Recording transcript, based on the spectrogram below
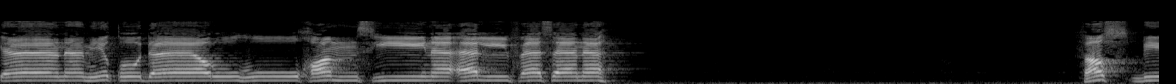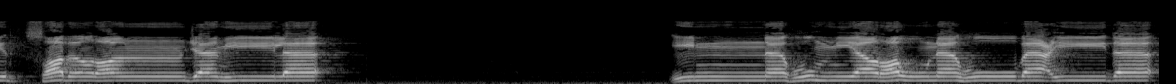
كَانَ مِقْدَارُهُ خَمْسِينَ أَلْفَ سَنَةٍ. فَاصْبِرْ صَبْرًا جَمِيلًا. إِنَّهُمْ يَرَوْنَهُ بَعِيدًا.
